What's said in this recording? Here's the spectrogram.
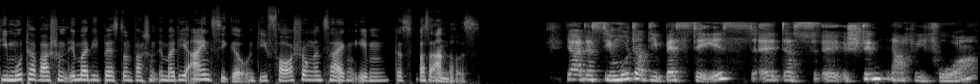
die Mutter war schon immer die Beste und war schon immer die Einzige. Und die Forschungen zeigen eben das was anderes. Ja, dass die Mutter die Beste ist, äh, das äh, stimmt nach wie vor.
